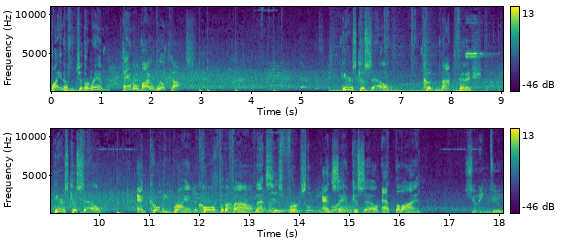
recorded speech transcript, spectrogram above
Bynum to the rim, handled by Wilcox. Here's Cassell. Could not finish. Here's Cassell. And Kobe Bryant called for the foul. That's his first. And Sam Cassell at the line. Shooting two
